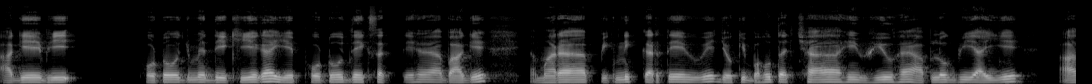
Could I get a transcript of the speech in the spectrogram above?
आगे भी फ़ोटोज में देखिएगा, ये फ़ोटो देख सकते हैं अब आगे। हमारा पिकनिक करते हुए जो कि बहुत अच्छा ही व्यू है, आप लोग भी आइए आ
